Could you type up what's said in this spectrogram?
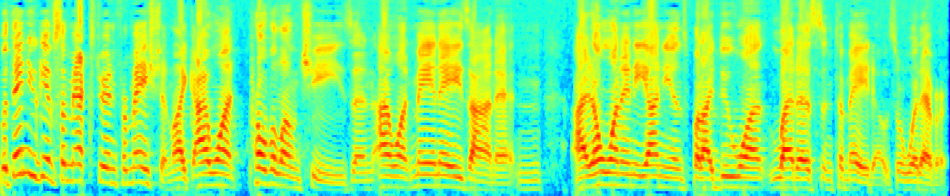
but then you give some extra information, like I want provolone cheese and I want mayonnaise on it, and I don't want any onions, but I do want lettuce and tomatoes or whatever.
